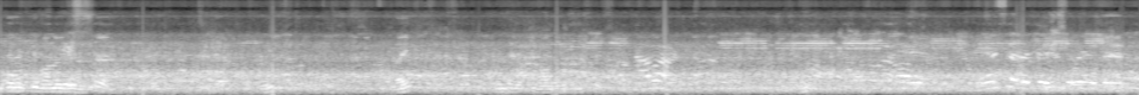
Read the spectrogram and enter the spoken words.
ইন্টারনেট কি বন্ধ হয়ে গেছে ভাই ইন্টারনেট কি বন্ধ হয়ে গেছে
